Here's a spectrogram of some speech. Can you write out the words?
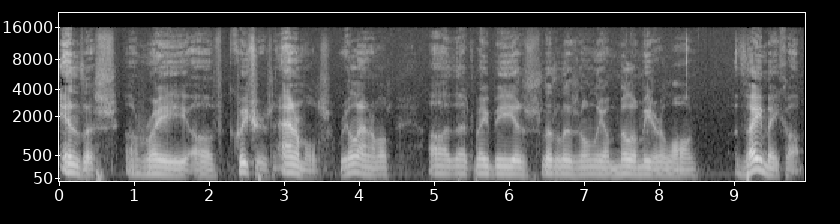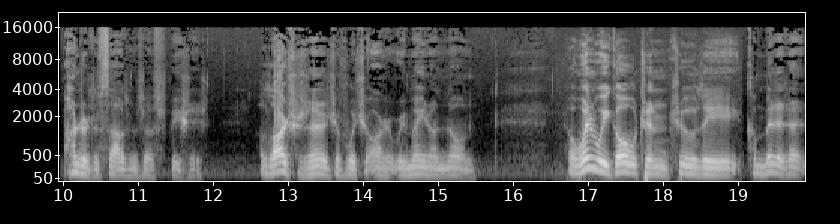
endless array of creatures, animals, real animals, uh, that may be as little as only a millimeter long. They make up hundreds of thousands of species a large percentage of which are remain unknown. When we go to, into the committed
